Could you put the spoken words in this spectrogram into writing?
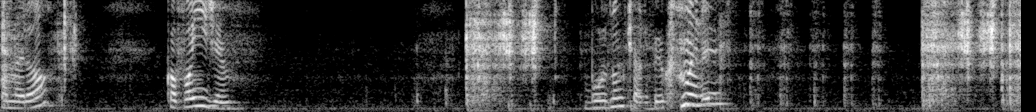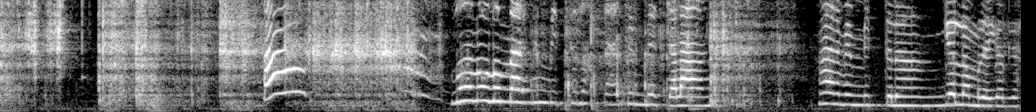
Kamera. Kafayı yiyeceğim. Burnum çarpıyor kameraya. Aa! Lan oğlum mermim bitti lan. Mermim bitti lan. Mermim bitti lan. Gel lan buraya gel gel.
